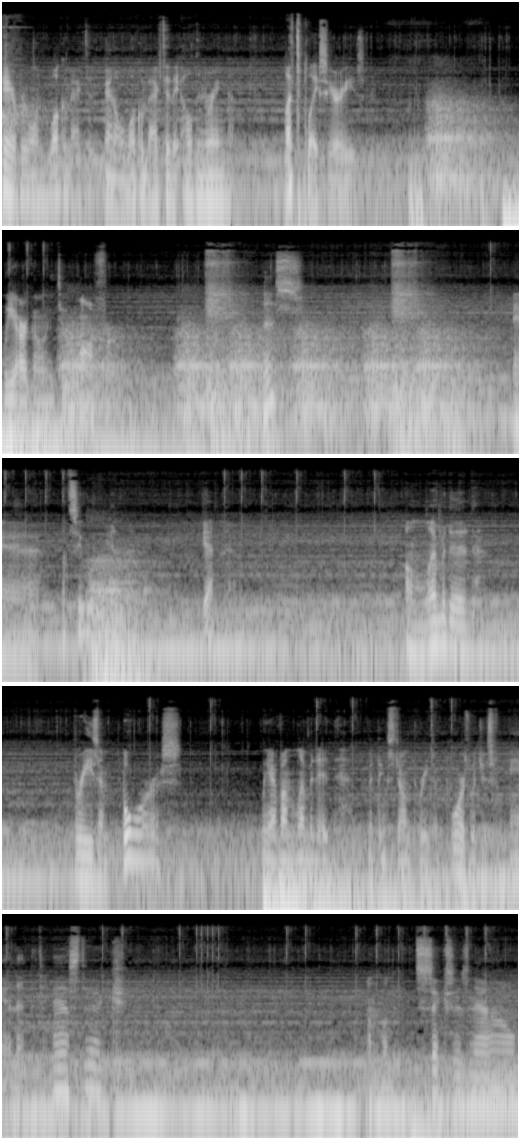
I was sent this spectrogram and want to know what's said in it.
Hey everyone, welcome back to the channel. Welcome back to the Elden Ring Let's Play series. We are going to offer this. And let's see what we can get. Unlimited threes and fours. We have unlimited smithing stone threes and fours, which is fantastic. Sixes now.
